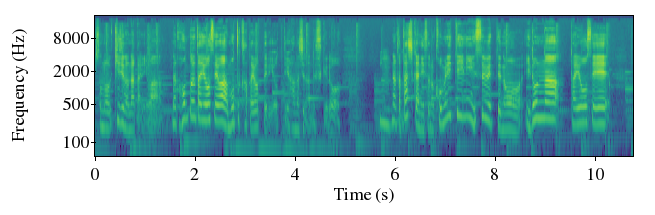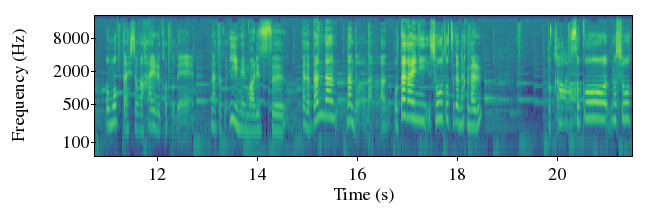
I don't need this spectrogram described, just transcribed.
その記事の中にはなんか本当に多様性はもっと偏ってるよっていう話なんですけどうん。なんか確かにそのコミュニティに全てのいろんな多様性を持った人が入ることでなんかこういい面もありつつなんかだんだんなんだろうなあお互いに衝突がなくなる？とか、はあ。そこの衝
